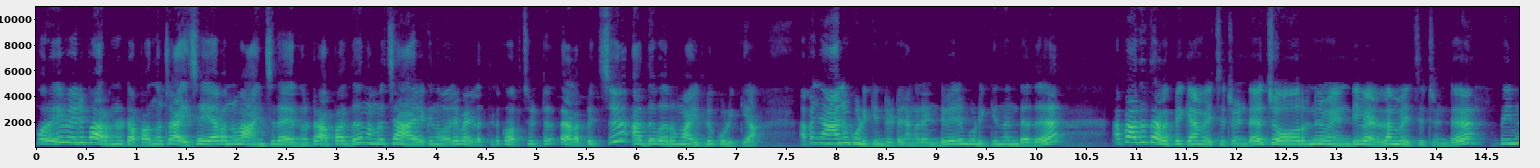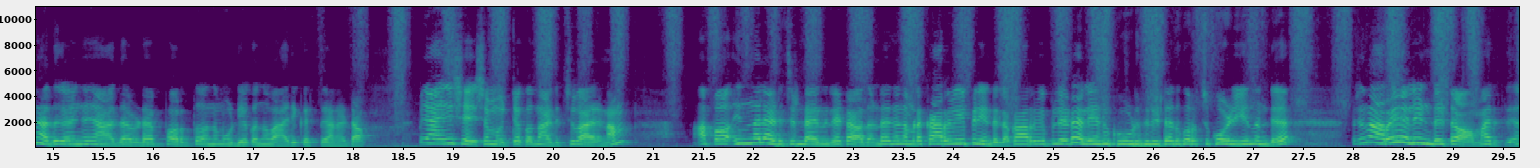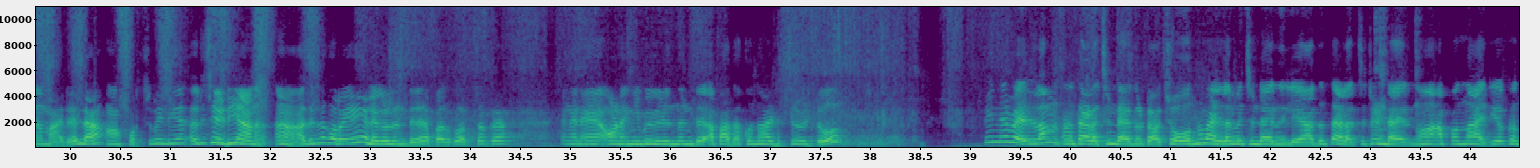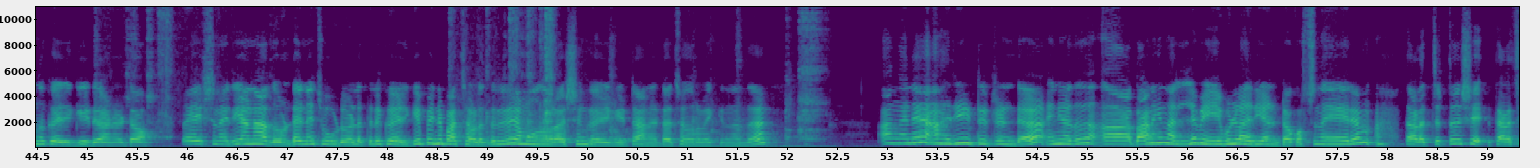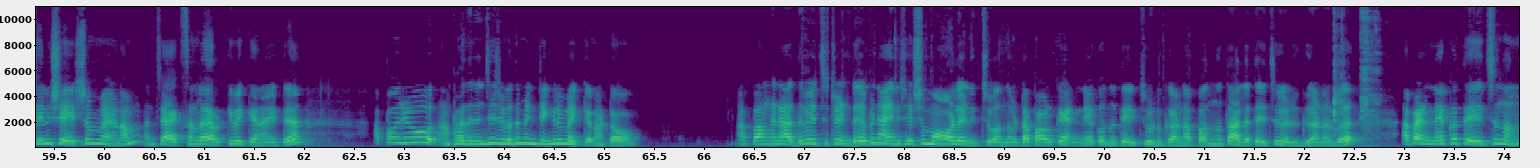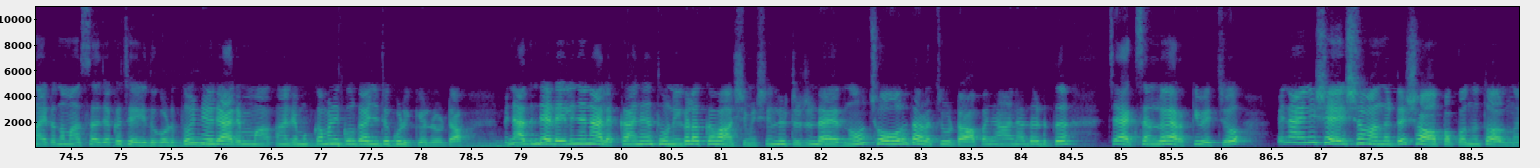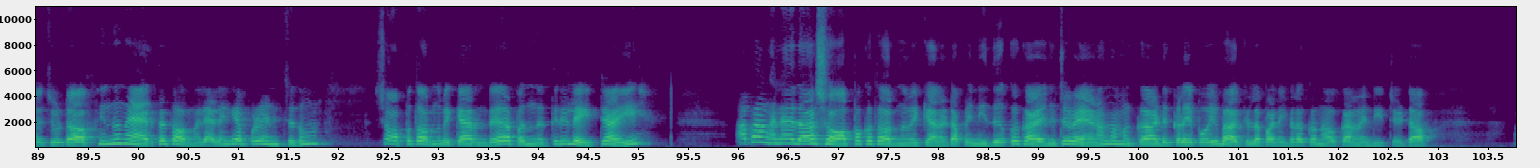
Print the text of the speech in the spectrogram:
കുറേ പേര് പറഞ്ഞു കേട്ടോ അപ്പോൾ അന്ന് ട്രൈ ചെയ്യാൻ പറഞ്ഞ് വാങ്ങിച്ചതായിരുന്നു കേട്ടോ അപ്പോൾ അത് നമ്മൾ ചായ വയ്ക്കുന്ന പോലെ വെള്ളത്തിൽ കുറച്ചിട്ട് തിളപ്പിച്ച് അത് വെറും വയറ്റിൽ കുടിക്കുക. അപ്പം ഞാനും കുടിക്കുന്നുണ്ട് കേട്ടോ ഞങ്ങൾ രണ്ടുപേരും കുടിക്കുന്നുണ്ട് അത്. അപ്പോൾ അത് തിളപ്പിക്കാൻ വെച്ചിട്ടുണ്ട്. ചോറിന് വേണ്ടി വെള്ളം വെച്ചിട്ടുണ്ട്. പിന്നെ അത് കഴിഞ്ഞ് ഞാൻ അതവിടെ പുറത്ത് വന്ന് മുടിയൊക്കെ ഒന്ന് വാരി കെട്ടുകയാണ് കേട്ടോ പിന്നെ അതിന് ശേഷം മുറ്റൊക്കെ ഒന്ന് അടിച്ചു വാരണം. അപ്പോൾ ഇന്നലെ അടിച്ചിട്ടുണ്ടായിരുന്നില്ല കേട്ടോ. അതുകൊണ്ട് തന്നെ നമ്മുടെ കറിവേപ്പില ഉണ്ടല്ലോ. കറിവേപ്പിലയുടെ ഇലയാണ് കൂടുതലിട്ട് അത് കുറച്ച് കൊഴിയുന്നുണ്ട്. പക്ഷെ നിറയെ ഇല ഉണ്ട് കേട്ടോ. മരത്തി മരമല്ല. ആ കുറച്ച് വലിയ ഒരു ചെടിയാണ്. ആ അതിൽ നിന്ന് കുറേ ഇലകളുണ്ട്. അപ്പോൾ അത് കുറച്ചൊക്കെ അങ്ങനെ ഉണങ്ങി വീഴുന്നുണ്ട്. അപ്പോൾ അതൊക്കെ ഒന്ന് അടിച്ചു വിട്ടു. പിന്നെ വെള്ളം തിളച്ചിട്ടുണ്ടായിരുന്നു കേട്ടോ ചോറിന് വെള്ളം വെച്ചിട്ടുണ്ടായിരുന്നില്ലേ അത് തിളച്ചിട്ടുണ്ടായിരുന്നു. അപ്പം ഒന്ന് അരിയൊക്കെ ഒന്ന് കഴുകി ഇടുകയാണ് കേട്ടോ റേഷൻ അരിയാണ്. അതുകൊണ്ട് തന്നെ ചൂടുവെള്ളത്തിൽ കഴുകി പിന്നെ പച്ചവെള്ളത്തിൽ മൂന്ന് പ്രാവശ്യം കഴുകിയിട്ടാണ് കേട്ടോ ചോറ് വെക്കുന്നത്. അങ്ങനെ അരി ഇട്ടിട്ടുണ്ട്. ഇനി അത് അതാണെങ്കിൽ നല്ല വേവുള്ള അരിയാണ് കേട്ടോ കുറച്ച് നേരം തിളച്ചിട്ട് തിളച്ചതിന് ശേഷം വേണം ജാക്സണിൽ ഇറക്കി വെക്കാനായിട്ട്. അപ്പോൾ ഒരു പതിനഞ്ച് ഇരുപത് മിനിറ്റെങ്കിലും വെക്കണം കേട്ടോ അപ്പോൾ അങ്ങനെ അത് വെച്ചിട്ടുണ്ട്. പിന്നെ അതിന് ശേഷം മോൾ എണിച്ച് വന്നു കേട്ടോ. അപ്പോൾ അവൾക്ക് എണ്ണയൊക്കെ ഒന്ന് തേച്ച് കൊടുക്കുകയാണ് അപ്പോൾ അന്ന് തല തേച്ച് കഴുകുകയാണുള്ളത് അപ്പോൾ എണ്ണയൊക്കെ തേച്ച് നന്നായിട്ടൊന്ന് മസാജൊക്കെ ചെയ്ത് കൊടുത്തു. ഇനി ഒരു അര അരമുക്കാൽ മണിക്കൂർ കഴിഞ്ഞിട്ട് കുളിക്കുള്ളൂ കേട്ടോ. പിന്നെ അതിന്റെ ഇടയിൽ ഞാൻ അലക്കാൻ തുണികളൊക്കെ വാഷിംഗ് മെഷീനിൽ ഇട്ടിട്ടുണ്ടായിരുന്നു. ചോറ് തിളച്ചു കേട്ടോ. അപ്പോൾ ഞാനതെടുത്ത് ചാക്സണിലും ഇറക്കി വെച്ചു. പിന്നെ അതിന് ശേഷം വന്നിട്ട് ഷോപ്പൊക്കെ ഒന്ന് തുറന്നു വെച്ചു കേട്ടോ. ഇന്ന് നേരത്തെ തുറന്നില്ല. അല്ലെങ്കിൽ എപ്പോഴും എണിച്ചതും ഷോപ്പ് തുറന്ന് വെക്കാറുണ്ട്. അപ്പോൾ ഇന്നിത്തിരി ലേറ്റായി അപ്പോൾ അങ്ങനെ ഇതാ ഷോപ്പൊക്കെ തുറന്ന് വെക്കാൻ കേട്ടോ അപ്പം ഇനി ഇതൊക്കെ കഴിഞ്ഞിട്ട് വേണം നമുക്ക് അടുക്കളയിൽ പോയി ബാക്കിയുള്ള പണികളൊക്കെ നോക്കാൻ വേണ്ടിയിട്ട് കേട്ടോ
